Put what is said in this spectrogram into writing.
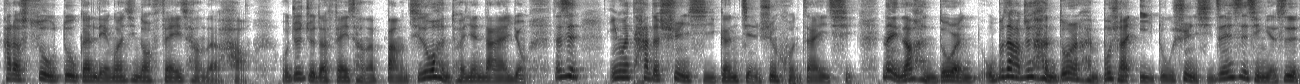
它的速度跟连贯性都非常的好，我就觉得非常的棒。其实我很推荐大家用，但是因为它的讯息跟简讯混在一起，那你知道很多人，我不知道，就是很多人很不喜欢已读讯息，这件事情也是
